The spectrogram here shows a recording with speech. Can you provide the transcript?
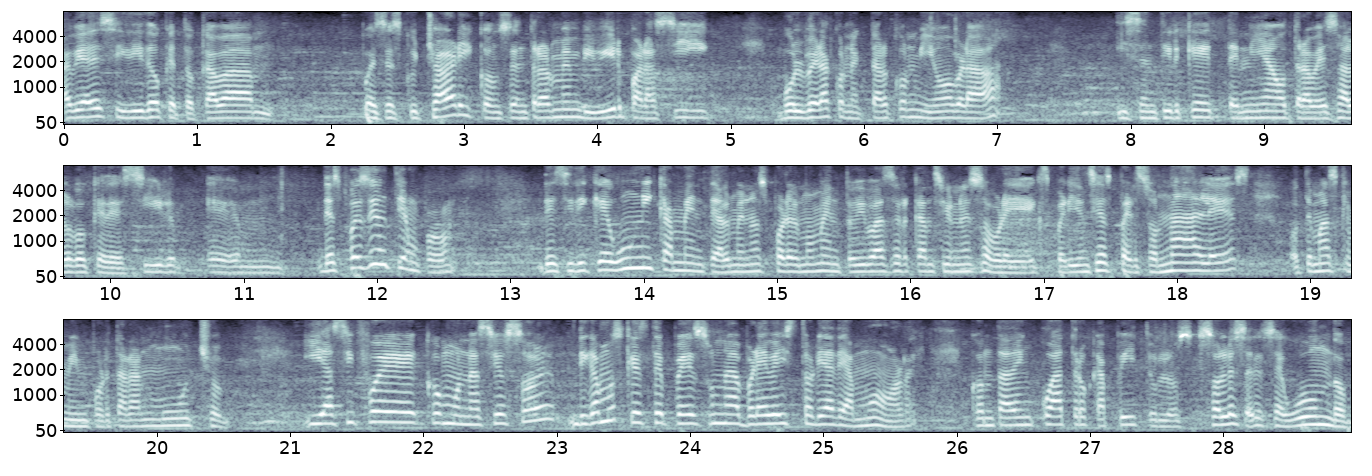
Había decidido que tocaba pues escuchar y concentrarme en vivir para así volver a conectar con mi obra y sentir que tenía otra vez algo que decir. Eh, después de un tiempo, decidí que únicamente, al menos por el momento, iba a hacer canciones sobre experiencias personales o temas que me importaran mucho. Y así fue como nació Sol. Digamos que este EP es una breve historia de amor contada en cuatro capítulos. Sol es el segundo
